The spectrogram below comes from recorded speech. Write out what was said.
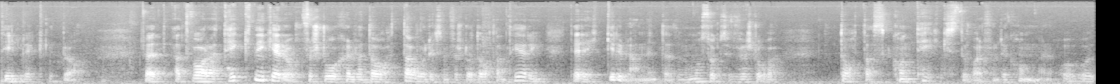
tillräckligt bra. För att, att vara tekniker och förstå själva data och liksom förstå datahantering, det räcker ibland inte. Alltså, man måste också förstå datas kontext och varifrån det kommer. Och, och,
